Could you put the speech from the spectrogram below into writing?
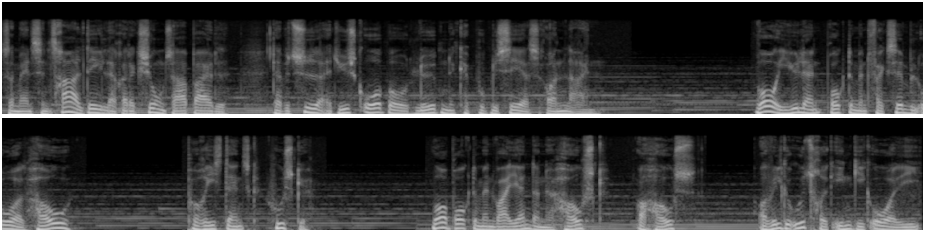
som er en central del af redaktionsarbejdet, der betyder, at Jysk Ordbog løbende kan publiceres online. Hvor i Jylland brugte man for eksempel ordet hove på rigsdansk huske? Hvor brugte man varianterne hovsk og hovs, og hvilke udtryk indgik ordet i?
